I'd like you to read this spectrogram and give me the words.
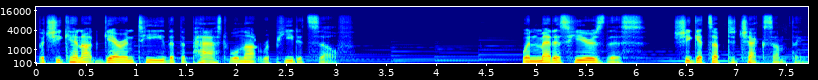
but she cannot guarantee that the past will not repeat itself. When Metis hears this, she gets up to check something.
